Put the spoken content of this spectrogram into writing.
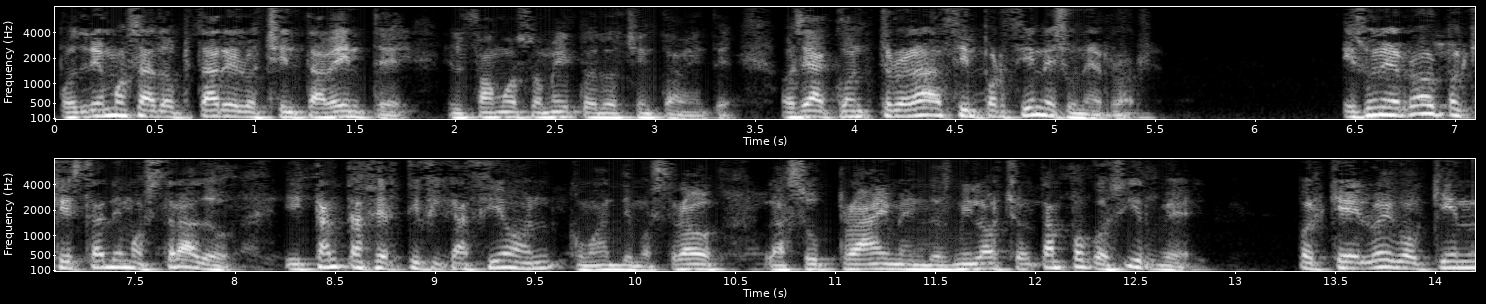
Podríamos adoptar el 80-20, el famoso método 80-20. O sea, controlar al 100% es un error. Es un error porque está demostrado. Y tanta certificación, como han demostrado la subprime en 2008, tampoco sirve. Porque luego, ¿quién,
